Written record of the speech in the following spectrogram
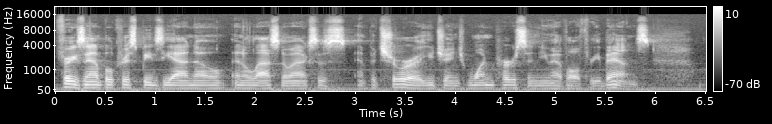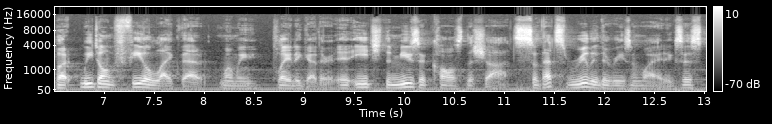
for example, Chris Speed's Yeah No and Alas No Axis and Pachora, you change one person, you have all three bands but we don't feel like that when we play together. It, each the music calls the shots, so that's really the reason why it exists.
